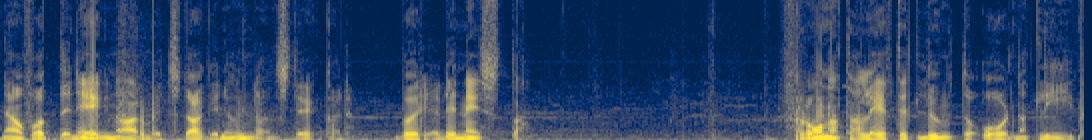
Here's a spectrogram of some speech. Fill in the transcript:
När hon fått den egna arbetsdagen undanstökad började nästa. Från att ha levt ett lugnt och ordnat liv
